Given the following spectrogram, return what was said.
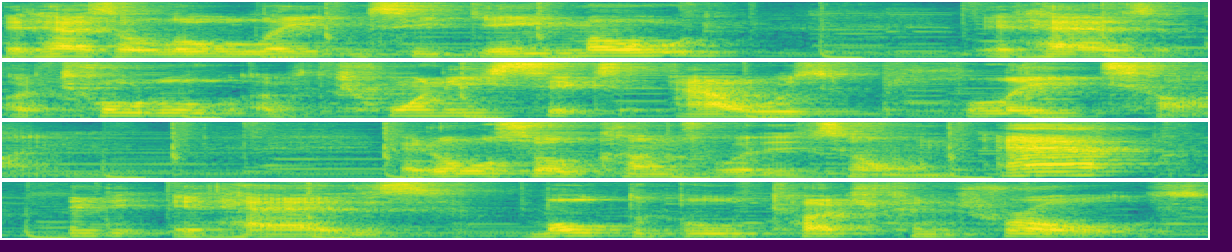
It has a low latency game mode. It has a total of 26 hours playtime. It also comes with its own app and it has multiple touch controls.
